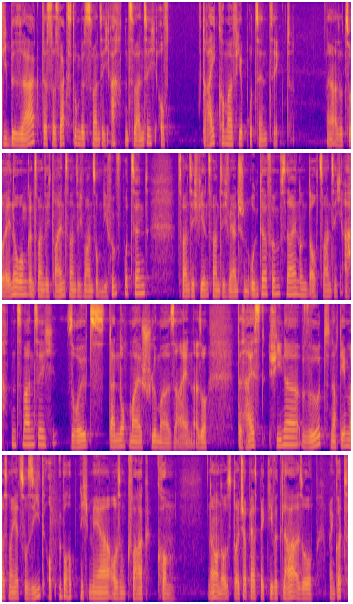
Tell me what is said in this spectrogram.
die besagt, dass das Wachstum bis 2028 auf 3,4 Prozent sinkt. Ja, also zur Erinnerung, in 2023 waren es um die 5 Prozent, 2024 werden es schon unter 5 sein und auch 2028 soll es dann nochmal schlimmer sein. Also das heißt, China wird, nach dem, was man jetzt so sieht, auch überhaupt nicht mehr aus dem Quark kommen. Ne, und aus deutscher Perspektive klar, also mein Gott,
